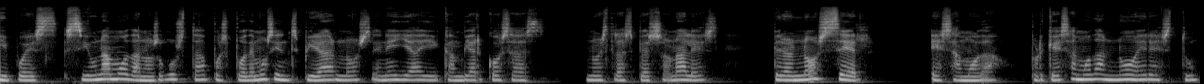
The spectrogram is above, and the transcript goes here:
Y pues si una moda nos gusta, pues podemos inspirarnos en ella y cambiar cosas nuestras personales, pero no ser esa moda, porque esa moda no eres tú.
